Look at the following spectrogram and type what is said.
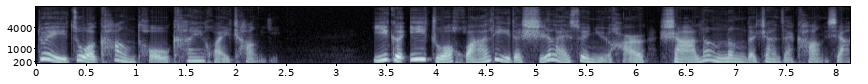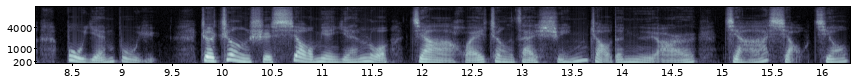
对坐炕头，开怀畅饮。一个衣着华丽的十来岁女孩傻愣愣地站在炕下，不言不语。这正是笑面阎罗贾怀正在寻找的女儿贾小娇。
